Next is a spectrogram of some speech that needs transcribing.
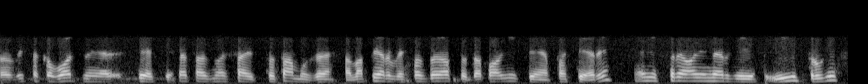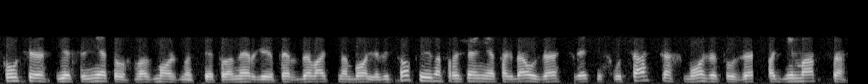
в высоководные сети. Это означает, что там уже, во-первых, создаются дополнительные потери электроэнергии. И в других случаях, если нет возможности эту энергию передавать на более высокие напряжения, тогда уже в этих участках может уже подниматься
